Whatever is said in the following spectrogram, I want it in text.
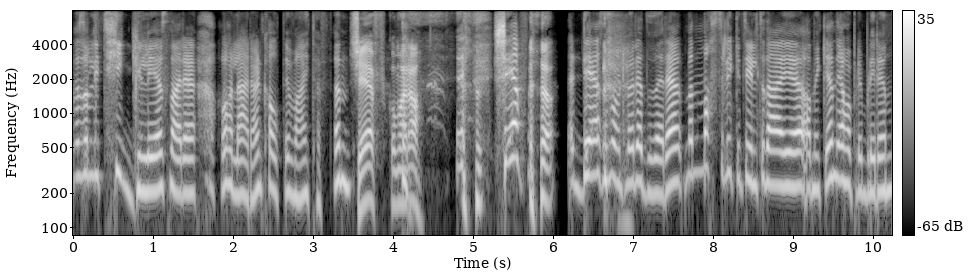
Men sånn litt hyggelige sånn derre Å, læreren kalte meg tøffen. Sjef, kom her, da. Sjef! Det er det som kommer til å redde dere. Men masse lykke til til deg, Anniken. Jeg håper det blir en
